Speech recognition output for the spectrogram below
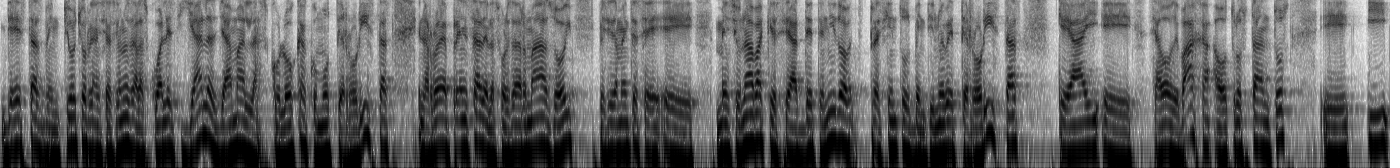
de estas 28 organizaciones a las cuales ya las llama, las coloca como terroristas. En la rueda de prensa de las Fuerzas Armadas hoy precisamente se eh, que se ha detenido a 329 terroristas que hay, eh, se ha dado de baja a otros tantos eh, y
